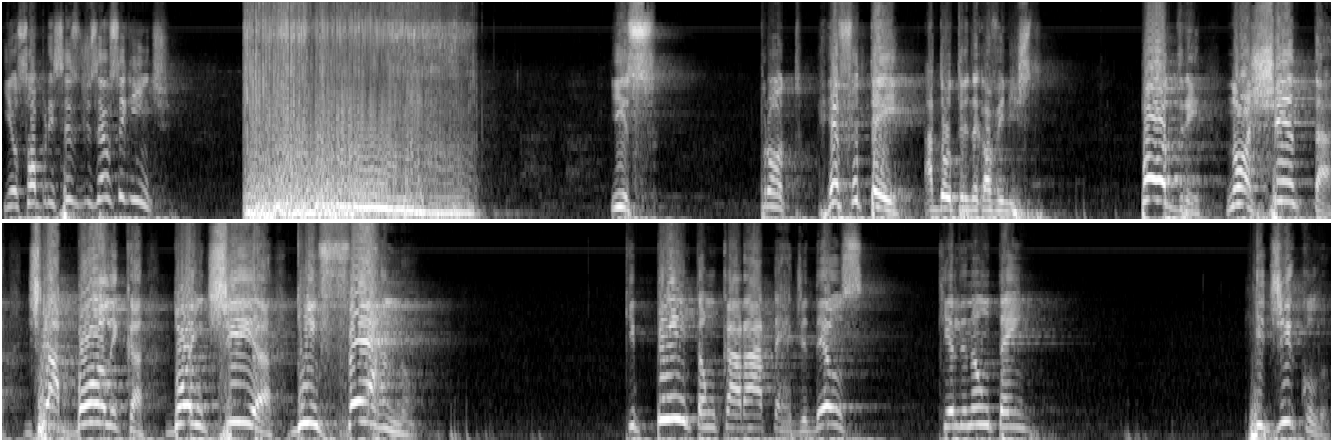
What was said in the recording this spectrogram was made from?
E eu só preciso dizer o seguinte: Isso. Pronto, refutei a doutrina calvinista. Podre, nojenta, diabólica, doentia, do inferno, que pinta um caráter de Deus que ele não tem. Ridículo.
